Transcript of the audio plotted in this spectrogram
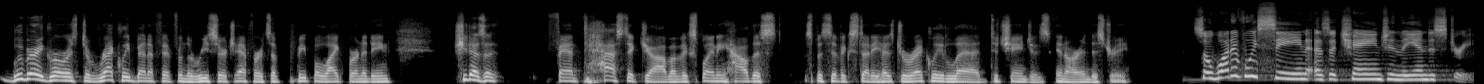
blueberry growers directly benefit from the research efforts of people like Bernadine. She does a fantastic job of explaining how this specific study has directly led to changes in our industry. So, what have we seen as a change in the industry?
